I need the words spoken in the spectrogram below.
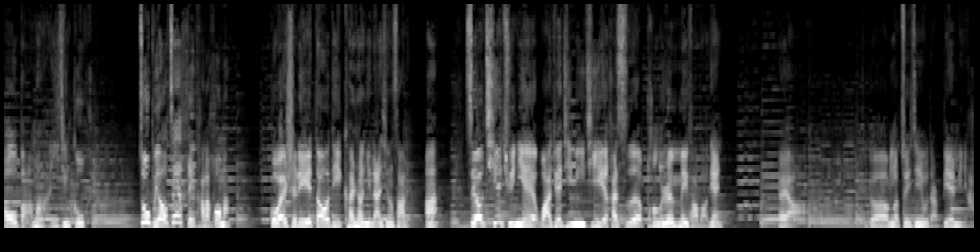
奥巴马已经够黑了，就不要再黑他了好吗？国外势力到底看上你蓝星啥了啊？是要窃取你挖掘机秘籍，还是烹饪美发宝典？哎呀，这个我最近有点便秘哈，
